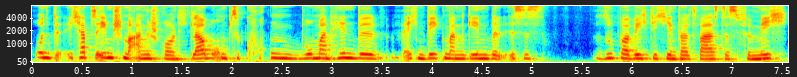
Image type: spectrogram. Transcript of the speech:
und ich habe es eben schon mal angesprochen. Ich glaube, um zu gucken, wo man hin will, welchen Weg man gehen will, ist es super wichtig, jedenfalls war es das für mich,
